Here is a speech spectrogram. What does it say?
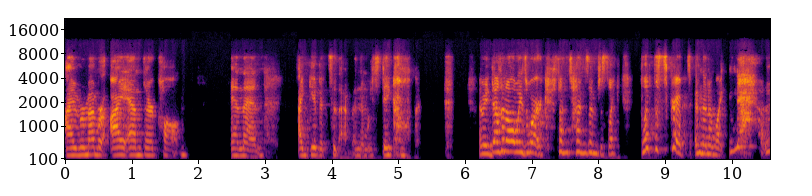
I remember I am their calm. And then I give it to them and then we stay calm. I mean, it doesn't always work. Sometimes I'm just like, flip the script. And then I'm like, no.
